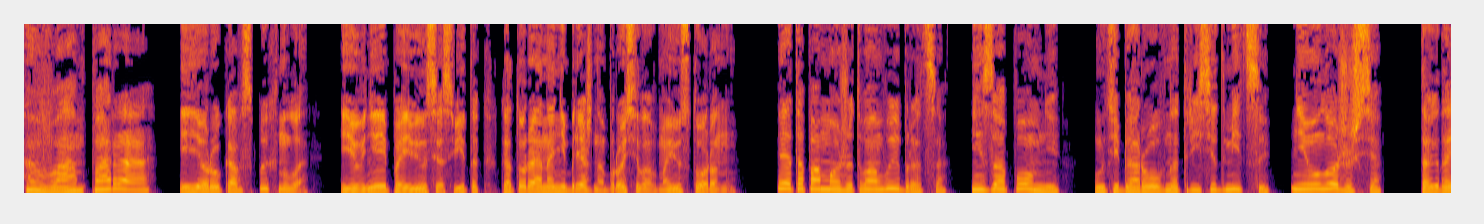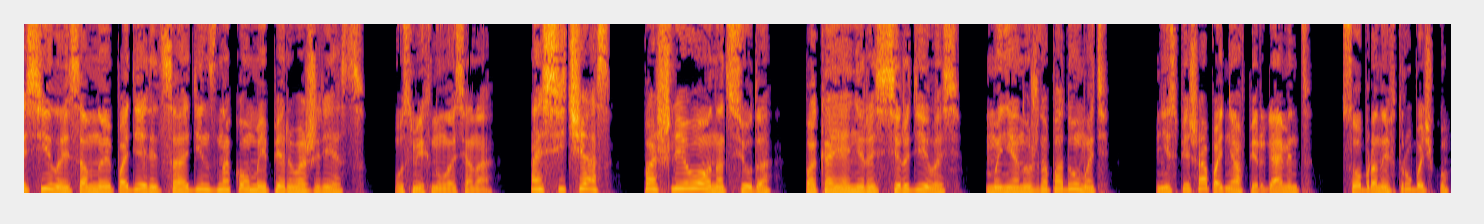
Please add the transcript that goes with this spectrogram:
«Вам пора!» Ее рука вспыхнула, и в ней появился свиток, который она небрежно бросила в мою сторону. Это поможет вам выбраться. И запомни, у тебя ровно три седмицы. Не уложишься. Тогда силой со мной поделится один знакомый первожрец. Усмехнулась она. А сейчас пошли вон отсюда, пока я не рассердилась. Мне нужно подумать. Не спеша подняв пергамент, собранный в трубочку,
